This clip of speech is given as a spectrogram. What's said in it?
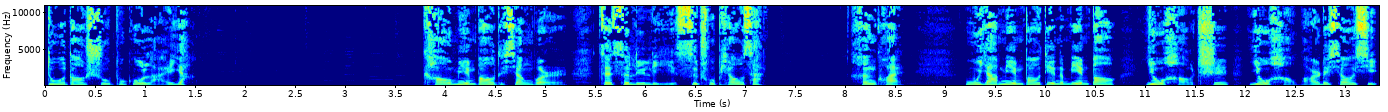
多到数不过来呀！烤面包的香味儿在森林里四处飘散。很快，乌鸦面包店的面包又好吃又好玩的消息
